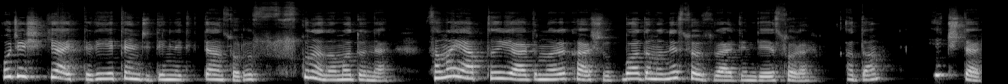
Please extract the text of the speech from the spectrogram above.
Hoca şikayetleri yeterince dinledikten sonra suskun adama döner. Sana yaptığı yardımlara karşılık bu adama ne söz verdin diye sorar. Adam hiç der.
